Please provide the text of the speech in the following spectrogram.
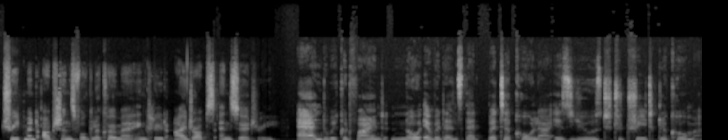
Treatment options for glaucoma include eye drops and surgery. And we could find no evidence that bitter cola is used to treat glaucoma.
